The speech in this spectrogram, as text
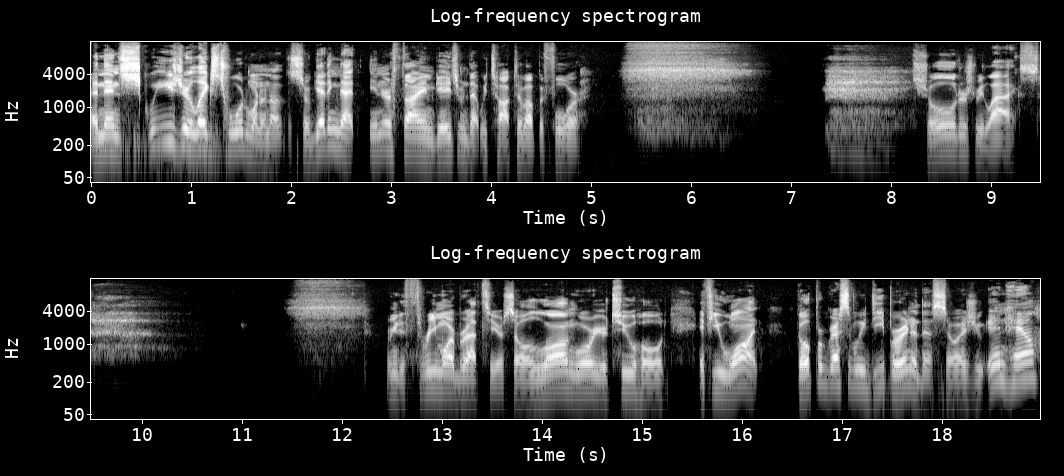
and then squeeze your legs toward one another. So getting that inner thigh engagement that we talked about before. Shoulders relaxed. We're gonna do three more breaths here. So a long warrior two hold. If you want, go progressively deeper into this. So as you inhale,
